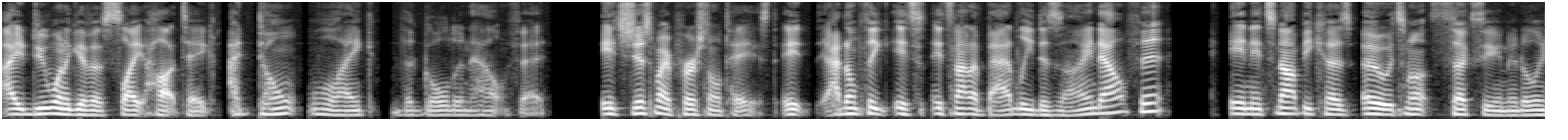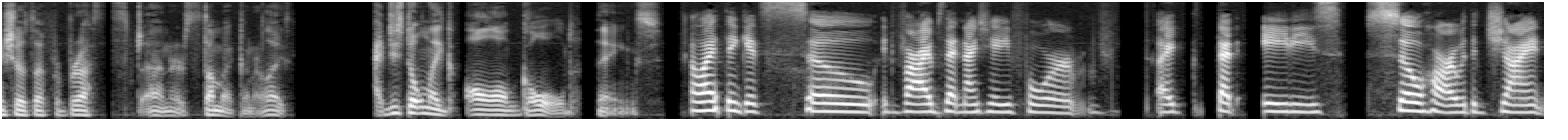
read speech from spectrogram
I do want to give a slight hot take. I don't like the golden outfit. It's just my personal taste. It I don't think it's it's not a badly designed outfit, and it's not because oh it's not sexy and it only shows up her breasts and her stomach and her legs. I just don't like all gold things. Oh, I think it's so it vibes that 1984 like that 80s so hard with the giant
